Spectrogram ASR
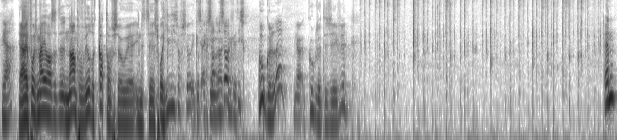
Ja? Ja, volgens mij was het een naam voor wilde kat of zo uh, in het uh, Swahili's of zo. Ik heb echt zal, geen zal ik het eens googlen? Ja, google het eens even. En?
